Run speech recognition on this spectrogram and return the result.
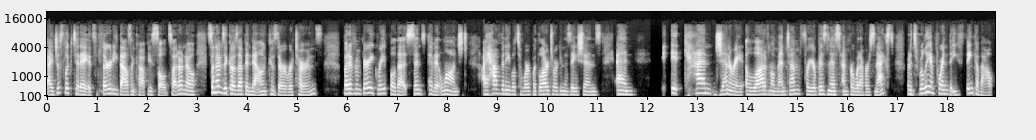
I just looked today, it's 30,000 copies sold. So I don't know. Sometimes it goes up and down because there are returns. But I've been very grateful that since Pivot launched, I have been able to work with large organizations and it can generate a lot of momentum for your business and for whatever's next. But it's really important that you think about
